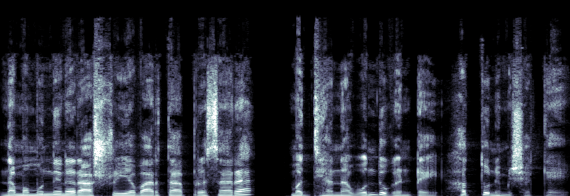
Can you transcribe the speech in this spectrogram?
ನಮ್ಮ ಮುಂದಿನ ರಾಷ್ಟ್ರೀಯ ವಾರ್ತಾ ಪ್ರಸಾರ ಮಧ್ಯಾಹ್ನ ಒಂದು ಗಂಟೆ ಹತ್ತು ನಿಮಿಷಕ್ಕೆ.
